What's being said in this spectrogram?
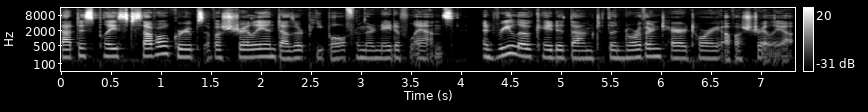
that displaced several groups of Australian desert people from their native lands and relocated them to the Northern Territory of Australia.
